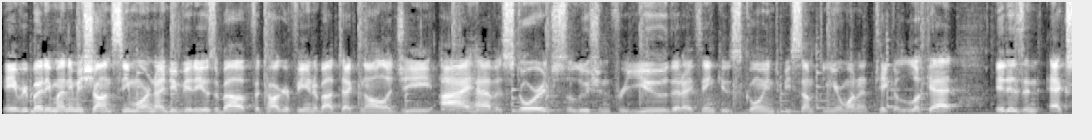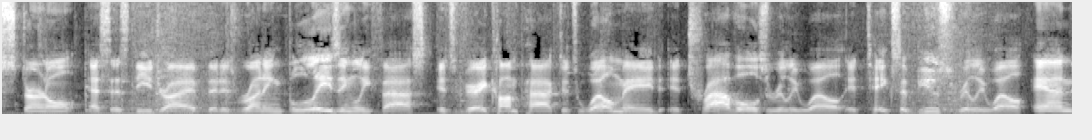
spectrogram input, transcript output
Hey everybody, my name is Sean Seymour and I do videos about photography and about technology. I have a storage solution for you that I think is going to be something you want to take a look at. It is an external SSD drive that is running blazingly fast. It's very compact, it's well made, it travels really well, it takes abuse really well, and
